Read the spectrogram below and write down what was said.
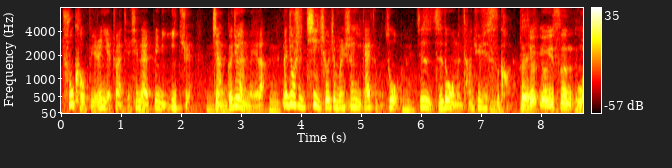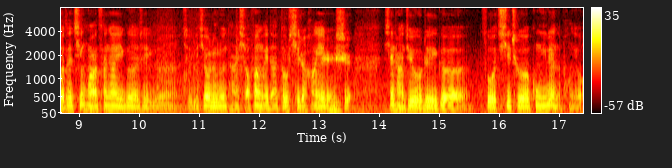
出口别人也赚钱，现在被你一卷，整个就也没了，那就是汽车这门生意该怎么做，这是值得我们长期去思考的。对，有有一次我在清华参加一个这个这个交流论坛，小范围的，都是汽车行业人士，现场就有这个做汽车供应链的朋友，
